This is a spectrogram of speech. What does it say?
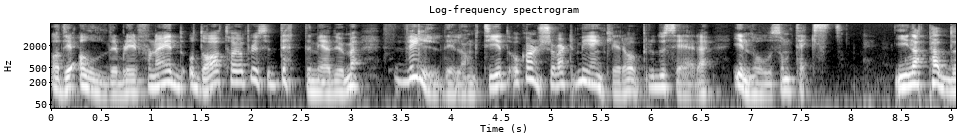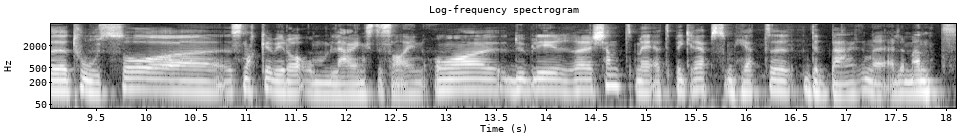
at de aldri blir fornøyd, og da tar jo plutselig dette mediumet veldig lang tid, og kanskje vært mye enklere å produsere innholdet som tekst. I Nettpad 2 så eh, snakker vi da om læringsdesign, og du blir eh, kjent med et begrep som heter det bærende element.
